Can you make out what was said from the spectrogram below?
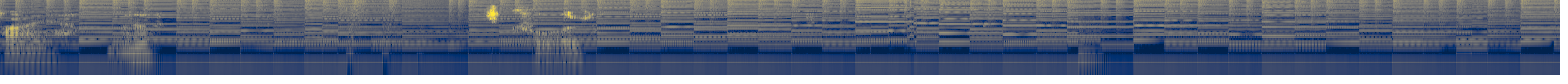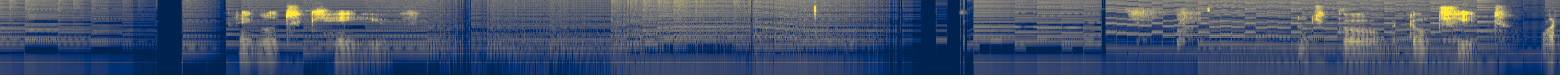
Fly. Uh, it's cool. Diglett Cave. Let's go, but don't cheat. What?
